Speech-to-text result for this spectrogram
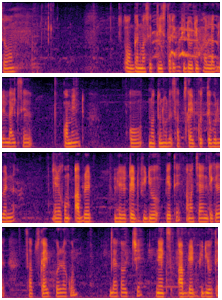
তো অজ্ঞান মাসের তিরিশ তারিখ ভিডিওটি ভালো লাগলে লাইক শেয়ার কমেন্ট ও নতুন হলে সাবস্ক্রাইব করতে ভুলবেন না। এরকম আপডেট রিলেটেড ভিডিও পেতে আমার চ্যানেলটিকে সাবস্ক্রাইব করে রাখুন। দেখা হচ্ছে নেক্সট আপডেট ভিডিওতে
